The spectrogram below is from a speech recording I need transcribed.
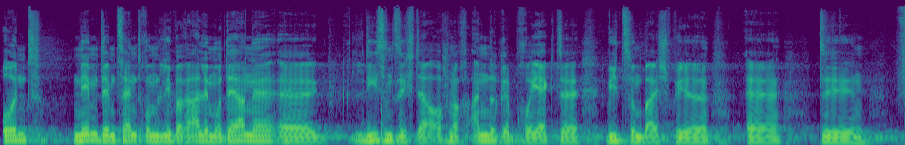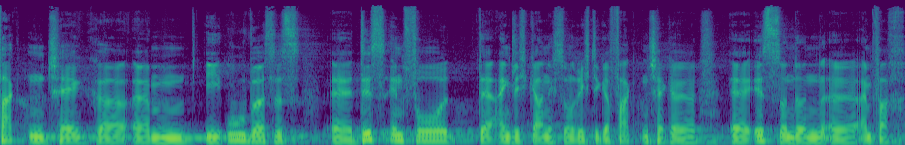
Und neben dem Zentrum Liberale Moderne äh, ließen sich da auch noch andere Projekte, wie zum Beispiel äh, den Faktenchecker ähm, EU versus äh, Disinfo, der eigentlich gar nicht so ein richtiger Faktenchecker äh, ist, sondern äh, einfach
